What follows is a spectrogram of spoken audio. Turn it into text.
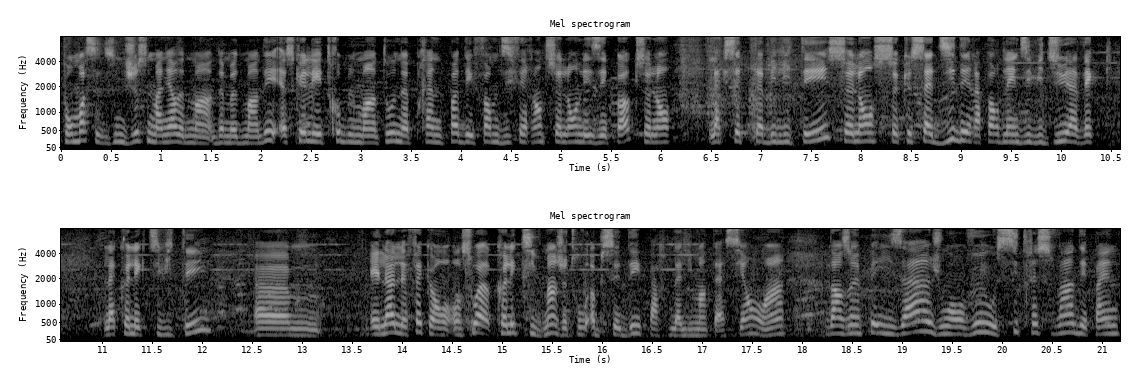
Pour moi, c'est une- juste une manière de, me demander, est-ce que les troubles mentaux ne prennent pas des formes différentes selon les époques, selon l'acceptabilité, selon ce que ça dit des rapports de l'individu avec la collectivité? Euh, et là, le fait qu'on on soit collectivement, je trouve, obsédé par l'alimentation, hein, dans un paysage où on veut aussi très souvent dépeindre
